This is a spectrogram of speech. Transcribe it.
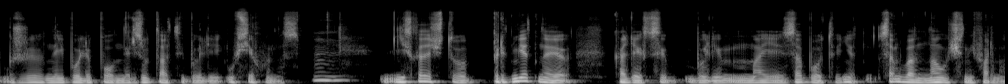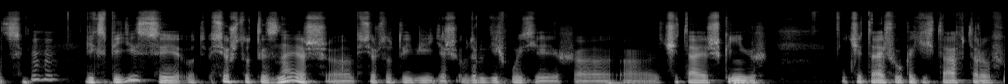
уже наиболее полные результаты были у всех у нас. Мгм. Не сказать, что предметные коллекции были моей заботой. Нет, самое главное, научная информация. Мгм. В экспедиции вот все, что ты знаешь, все, что ты видишь в других музеях, э, э, читаешь в книгах, читаешь у каких-то авторов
